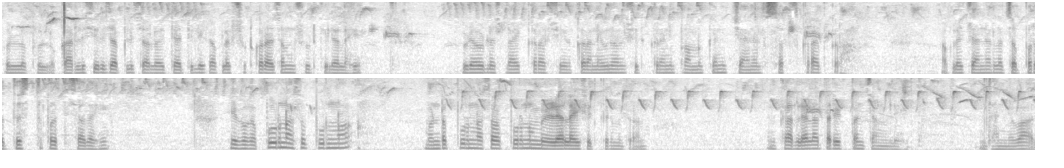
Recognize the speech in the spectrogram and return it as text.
फुल्ल फुल्ल. कारली सिरीज आपली चालू आहे. त्यातील एक आपल्याला शूट करायचा म्हणून शूट केलेला आहे. व्हिडिओ आवडल्यास लाईक करा शेअर करा. नवीन नवीन शेतकऱ्यांनी प्रामुख्याने चॅनल सबस्क्राईब करा. आपल्या चॅनलला जबरदस्त प्रतिसाद आहे. हे बघा पूर्ण असं पूर्ण मंडप पूर्ण असा पूर्ण मिळालेला आहे शेतकरी मित्रांनो. आणि कारल्याला तर रेट पण चांगले आहेत. धन्यवाद.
